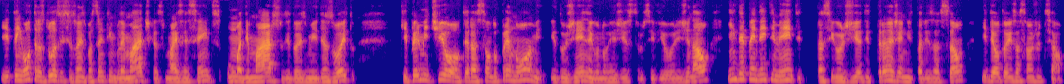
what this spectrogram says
E tem outras duas decisões bastante emblemáticas, mais recentes, uma de março de 2018, que permitiu a alteração do prenome e do gênero no registro civil original, independentemente da cirurgia de transgenitalização e de autorização judicial.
